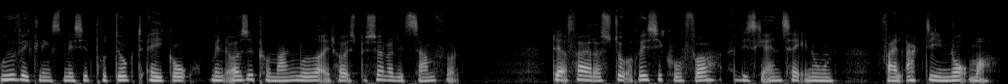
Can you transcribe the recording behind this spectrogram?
udviklingsmæssigt produkt af i går, men også på mange måder et højst besønderligt samfund. Derfor er der stor risiko for, at vi skal antage nogle fejlagtige normer.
